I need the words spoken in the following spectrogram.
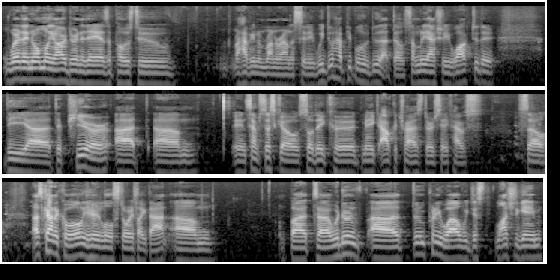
where they normally are during the day, as opposed to having them run around the city. We do have people who do that, though. Somebody actually walked to the the uh, the pier at um, in San Francisco so they could make Alcatraz their safe house. So that's kind of cool. You hear little stories like that. Um, but uh, we're doing uh, doing pretty well. We just launched the game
